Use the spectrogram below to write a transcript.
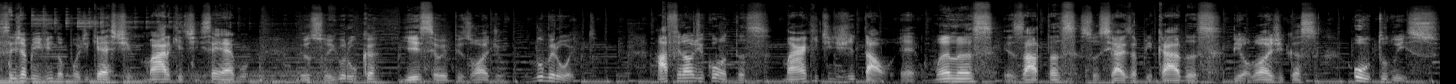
seja bem-vindo ao podcast Marketing Sem Ego. Eu sou Igor Uca e esse é o episódio número 8. Afinal de contas, marketing digital é humanas, exatas, sociais aplicadas, biológicas ou tudo isso?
